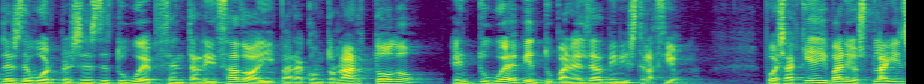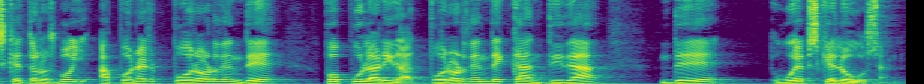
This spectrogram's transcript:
desde WordPress, desde tu web, centralizado ahí para controlar todo en tu web y en tu panel de administración. Pues aquí hay varios plugins que te los voy a poner por orden de popularidad, por orden de cantidad de webs que lo usan.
